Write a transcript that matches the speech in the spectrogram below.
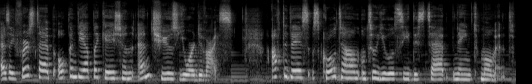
As a first step, open the application and choose your device. After this, scroll down until you will see this tab named Moment.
